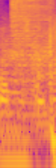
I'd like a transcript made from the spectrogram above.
Anything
